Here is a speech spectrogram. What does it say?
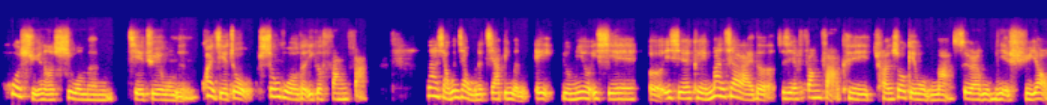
或许呢是我们解决我们快节奏生活的一个方法。那想问一下我们的嘉宾们，哎，有没有一些呃一些可以慢下来的这些方法可以传授给我们嘛？虽然我们也需要，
